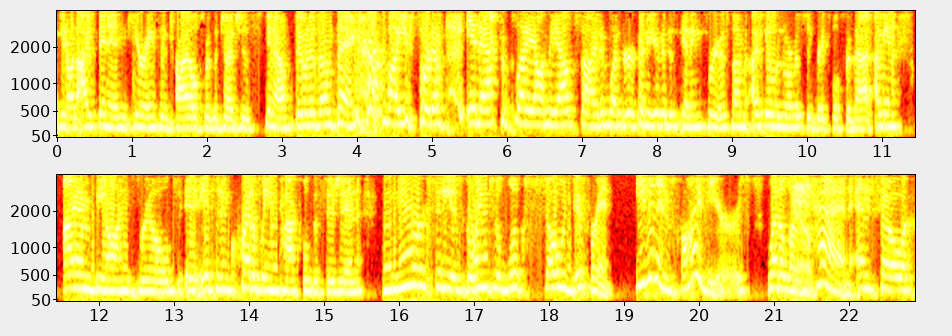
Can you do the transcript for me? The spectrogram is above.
you know, and I've been in hearings and trials where the judge is, you know, doing his own thing while you sort of enact a play on the outside and wonder if any of it is getting through. So I'm, i feel enormously grateful for that. I mean, I am beyond thrilled. It, it's an incredibly impactful decision. New York City is going to look so different even in five years, let alone yeah. 10. And so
